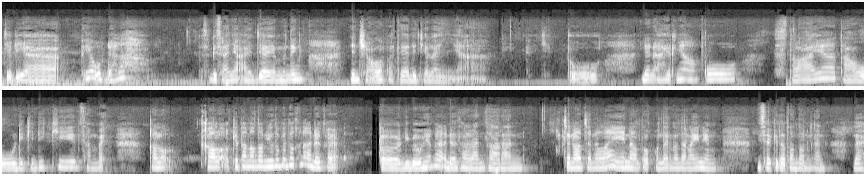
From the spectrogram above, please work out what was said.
jadi ya ya udahlah sebisanya aja yang penting insya Allah pasti ada jalannya gitu dan akhirnya aku setelah ya tahu dikit-dikit sampai kalau kalau kita nonton YouTube itu kan ada kayak uh, di bawahnya kan ada saran-saran channel-channel lain atau konten-konten lain yang bisa kita tontonkan. Lah,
